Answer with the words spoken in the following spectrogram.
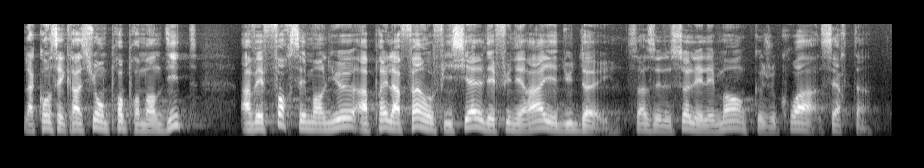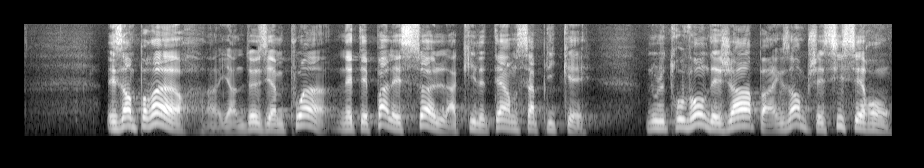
La consécration proprement dite avait forcément lieu après la fin officielle des funérailles et du deuil. Ça, c'est le seul élément que je crois certain. Les empereurs, il y a un deuxième point, n'étaient pas les seuls à qui le terme s'appliquait. Nous le trouvons déjà, par exemple, chez Cicéron.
